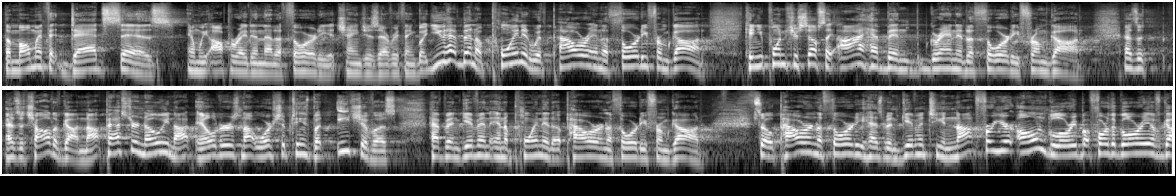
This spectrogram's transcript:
The moment that dad says and we operate in that authority, it changes everything. But you have been appointed with power and authority from God. Can you point at yourself say, I have been granted authority from God? As a, as a child of God, not Pastor Noe, not elders, not worship teams, but each of us have been given and appointed a power and authority from God. So power and authority has been given to you not for your own glory, but for the glory of God.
